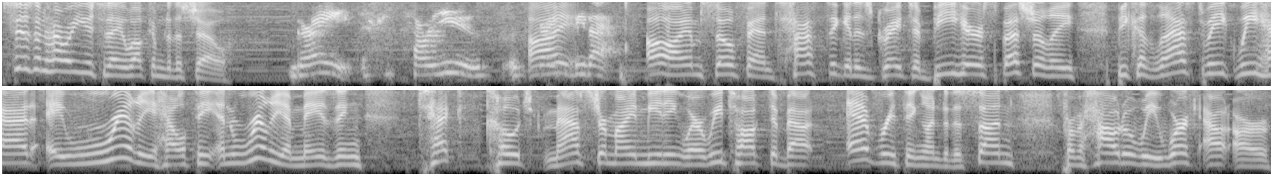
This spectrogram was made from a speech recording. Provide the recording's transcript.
Susan, how are you today? Welcome to the show. Great. How are you? It's great I, to be back. Oh, I am so fantastic. It is great to be here, especially because last week we had a really healthy and really amazing Tech Coach Mastermind meeting where we talked about everything under the sun from how do we work out our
